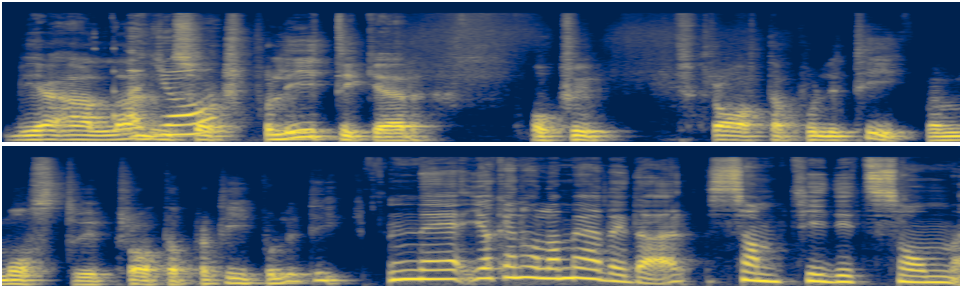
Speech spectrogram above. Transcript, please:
vi är alla en ja. sorts politiker och vi pratar politik, men måste vi prata partipolitik? Nej, jag kan hålla med dig där, samtidigt som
